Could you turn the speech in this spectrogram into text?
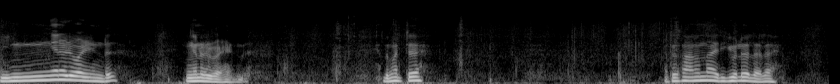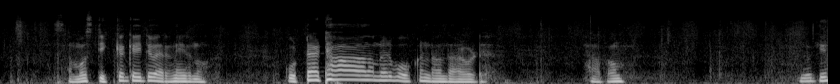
ഇങ്ങനൊരു വഴിയുണ്ട്. ഇങ്ങനൊരു വഴിയുണ്ട്. ഇത് മറ്റേ മറ്റേ സാധനം ഒന്നും ആയിരിക്കുമല്ലോ അല്ലേ? സംഭവം സ്റ്റിക്കൊക്കെ ആയിട്ട് വരണമായിരുന്നു കുട്ടേട്ടാ എന്നുള്ളൊരു പോക്കുണ്ടാവും താഴോട്ട്. അപ്പം നോക്കി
